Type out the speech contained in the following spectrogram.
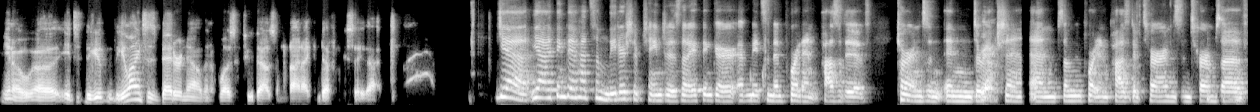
you know, uh, it's the, the alliance is better now than it was in 2009. I can definitely say that. Yeah, yeah, I think they've had some leadership changes that I think are have made some important positive turns in, in direction yeah. and some important positive turns in terms of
